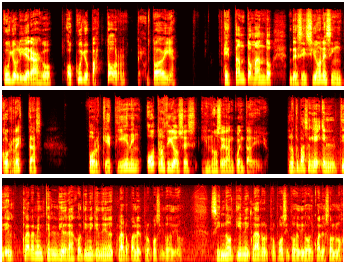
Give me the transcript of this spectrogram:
cuyo liderazgo o cuyo pastor, peor todavía, están tomando decisiones incorrectas porque tienen otros dioses y no se dan cuenta de ello. Lo que pasa es que el, claramente el liderazgo tiene que tener claro cuál es el propósito de Dios. Si no tiene claro el propósito de Dios y cuáles son los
